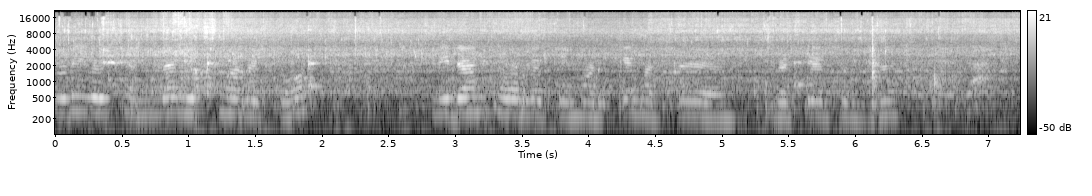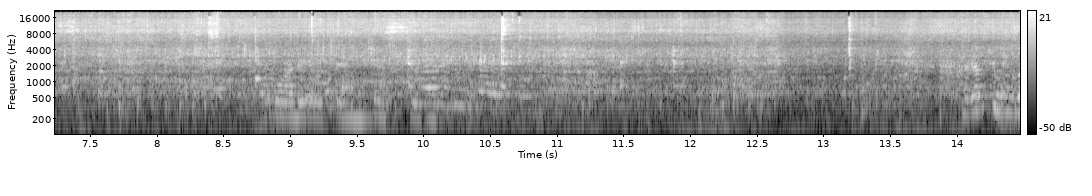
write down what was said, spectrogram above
ನೋಡಿ ಚೆನ್ನಾಗಿ ಮಿಕ್ಸ್ ಮಾಡಬೇಕು. ನಿಧಾನ ನೋಡಬೇಕು ಮಡಕೆ ಮತ್ತು ಗಟ್ಟಿ ತುರಿದ್ರೆ ಒಡೆಯೋ ಚಾನ್ಸಸ್ ಇರುತ್ತೆ ಅಂದರೆ ತುಂಬ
